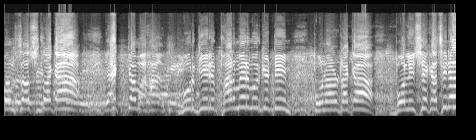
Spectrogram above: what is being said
পঞ্চাশ টাকা। একটা মুরগির ফার্মের মুরগির ডিম পনেরো টাকা। বলি শেখ হাসিনা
